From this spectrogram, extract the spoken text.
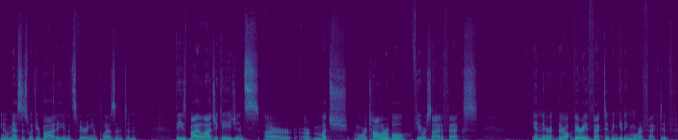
you know messes with your body and it's very unpleasant and these biologic agents are are much more tolerable, fewer side effects, and they're they're very effective and getting more effective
